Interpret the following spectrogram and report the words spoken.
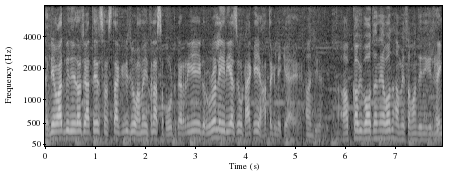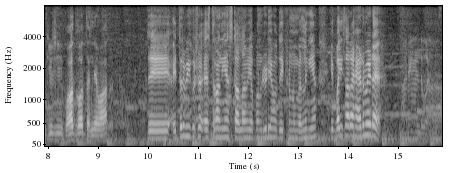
धन्यवाद भी देना चाहते हैं संस्था के जो हमें इतना सपोर्ट कर रही है एक रूरल एरिया से उठा के यहाँ तक लेके आए हैं। हाँ जी हाँ जी। आपका भी बहुत धन्यवाद हमें सामान देने के लिए। थैंक यू जी बहुत बहुत धन्यवाद। ਤੇ ਇੱਧਰ ਵੀ ਕੁਝ ਇਸ ਤਰ੍ਹਾਂ ਦੀਆਂ ਸਟਾਲਾਂ ਵੀ ਆਪਾਂ ਨੂੰ ਜਿਹੜੀਆਂ ਉਹ ਦੇਖਣ ਨੂੰ ਮਿਲਣਗੀਆਂ ਇਹ ਬਾਈ ਸਾਰਾ ਹੈਂਡਮੇਡ ਹੈ सारे हैंड वर्क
